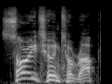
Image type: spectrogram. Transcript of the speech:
Sorry to interrupt.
